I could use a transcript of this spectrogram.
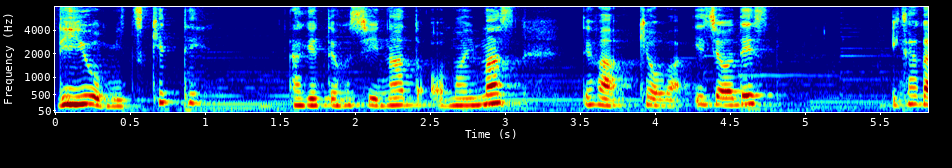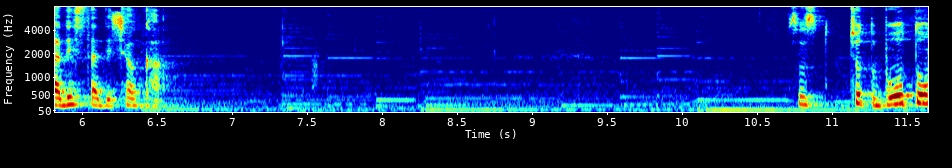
理由を見つけてあげてほしいなと思います。では今日は以上です。いかがでしたでしょうか？そちょっと冒頭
